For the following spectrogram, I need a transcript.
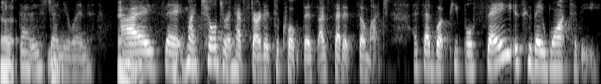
Uh, that is genuine. And I say, my children have started to quote this. I've said it so much. I said, what people say is who they want to be,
